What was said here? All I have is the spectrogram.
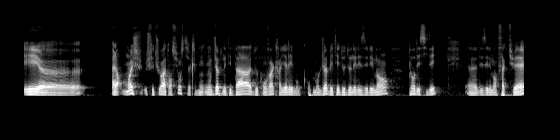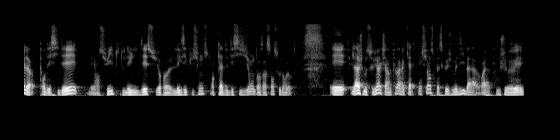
Et euh, alors moi, je, fais toujours attention, c'est-à-dire que mon, mon job n'était pas de convaincre à y aller. Mon, mon job était de donner les éléments pour décider, euh, des éléments factuels pour décider, et ensuite donner une idée sur euh, l'exécution en cas de décision dans un sens ou dans l'autre. Et là, je me souviens que j'ai un peu un cas de conscience parce que je me dis, bah voilà, faut que je,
